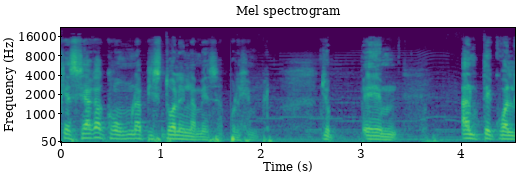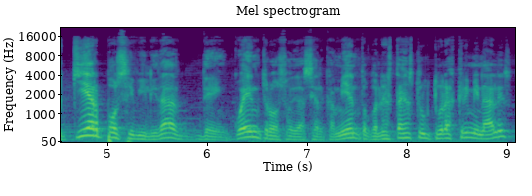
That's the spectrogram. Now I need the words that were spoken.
que se haga con una pistola en la mesa, por ejemplo. Yo, em, ante cualquier posibilidad de encuentros o de acercamiento con estas estructuras criminales,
